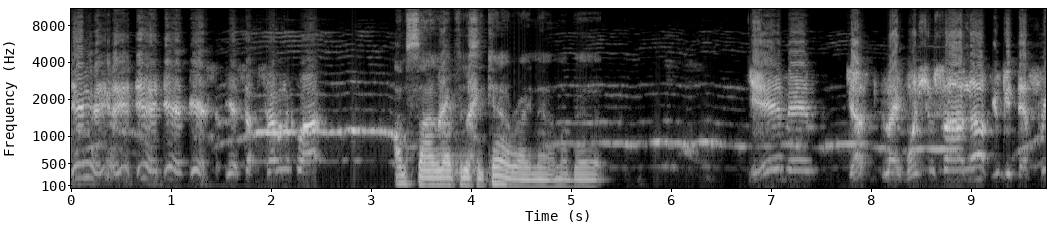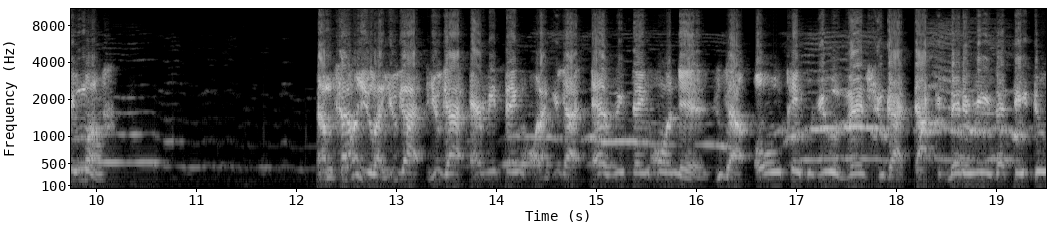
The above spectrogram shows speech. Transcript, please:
Yeah, yeah, yeah, yeah, yeah, yeah. yeah seven o'clock. I'm signing up for this account right now. My bad. Yeah, man. Yep. Like once you sign up, you get that free month. I'm telling you, like you got you got everything, like you got everything on there. You got old pay per view events, you got documentaries that they do.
